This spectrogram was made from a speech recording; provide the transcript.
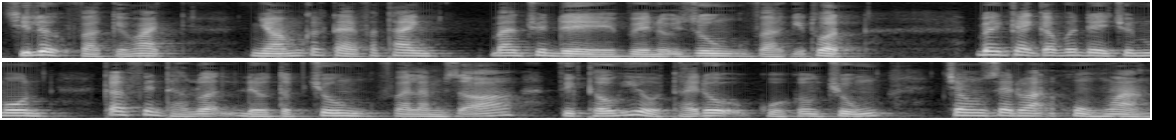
chiến lược và kế hoạch, nhóm các đài phát thanh, ban chuyên đề về nội dung và kỹ thuật. Bên cạnh các vấn đề chuyên môn, các phiên thảo luận đều tập trung và làm rõ việc thấu hiểu thái độ của công chúng trong giai đoạn khủng hoảng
